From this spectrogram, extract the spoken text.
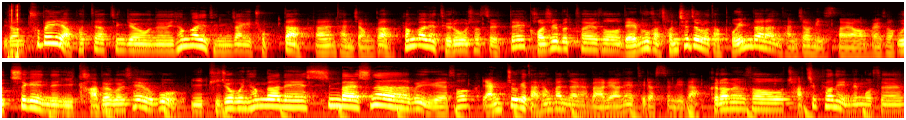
이런 투베이 아파트 같은 경우는 현관이 굉장히 좁다라는 단점과 현관에 들어오셨을 때 거실부터 해서 내부가 전체적으로 다 보인다라는 단점이 있어요. 그래서 우측에 있는 이 가벽을 세우고 이 비좁은 현관의 신발 수납을 위해서 양쪽에 다 현관장을 마련해 드렸습니다. 그러면서 좌측편에 있는 곳은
